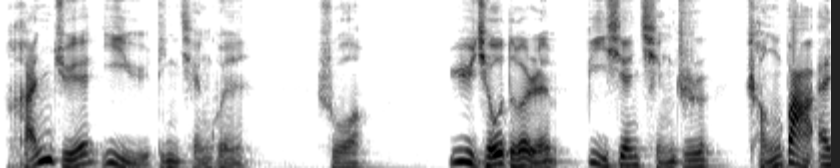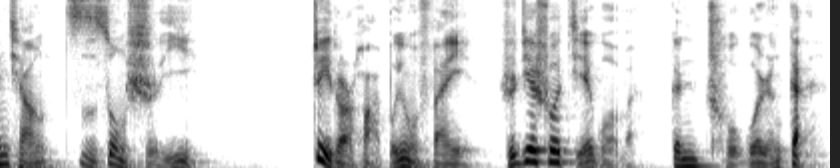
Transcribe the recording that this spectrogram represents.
韩厥意与丁乾坤说：“欲求得人，必先擒之。成霸安强，自宋始意。”这段话不用翻译，直接说结果吧，跟楚国人干。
